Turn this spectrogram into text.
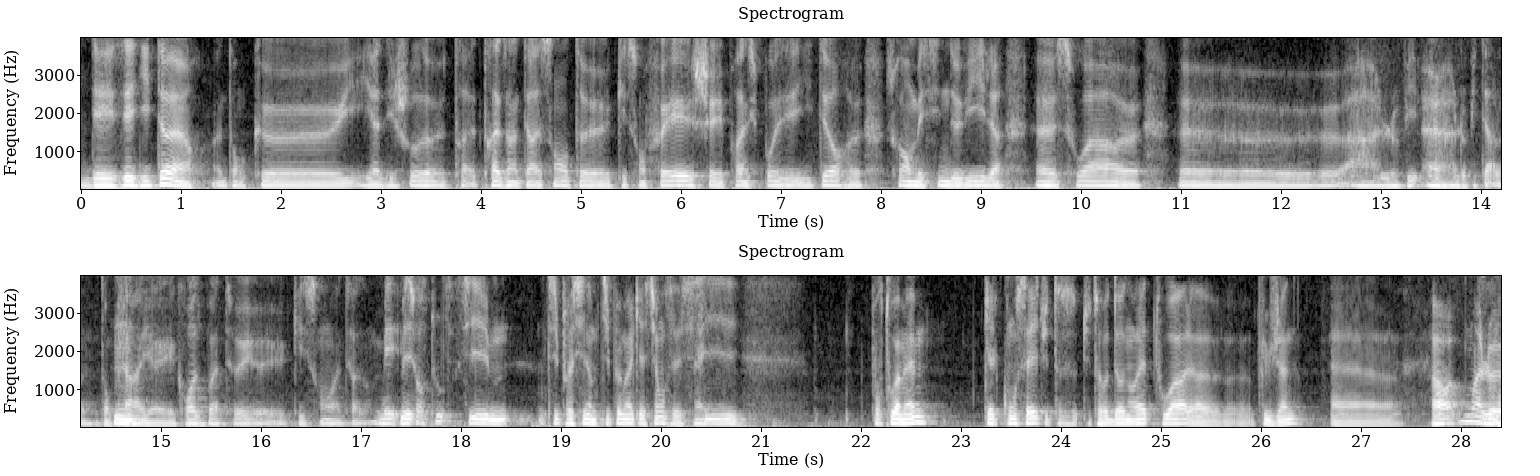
des éditeurs. Donc euh, il y a des choses très, très intéressantes euh, qui sont faites chez les principaux éditeurs, euh, soit en médecine de ville, soit à l'hôpital. Donc là, hmm. il y a les grosses boîtes qui sont intéressantes. Mais, surtout... Si, si je précise un petit peu ma question, c'est si, pour toi-même, quel conseil tu te, tu te donnerais, toi, plus jeune alors moi, le,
